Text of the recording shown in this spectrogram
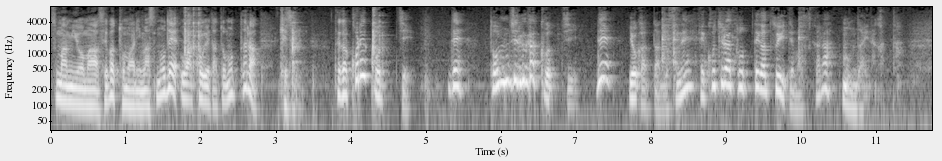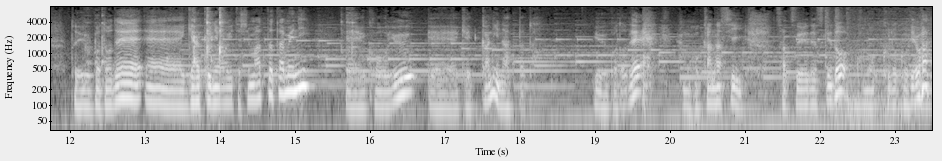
つまみを回せば止まりますので、うわ、焦げたと思ったら削る。だからこれこっち。で、豚汁がこっち。で、良かったんですね。えこちら取っ手がついてますから問題なかった。ということで、えー、逆に置いてしまったために、えー、こういう、えー、結果になったということで、もう悲しい撮影ですけど、この黒焦げは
